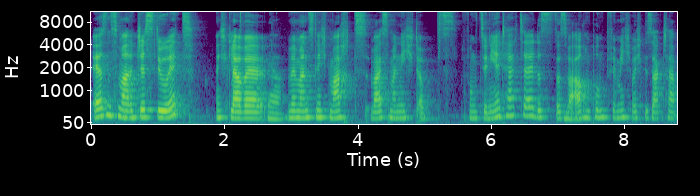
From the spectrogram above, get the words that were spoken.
erstens mal, just do it. Ich glaube, ja. wenn man es nicht macht, weiß man nicht, ob es funktioniert hätte. Das, das war auch ein Punkt für mich, wo ich gesagt habe,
